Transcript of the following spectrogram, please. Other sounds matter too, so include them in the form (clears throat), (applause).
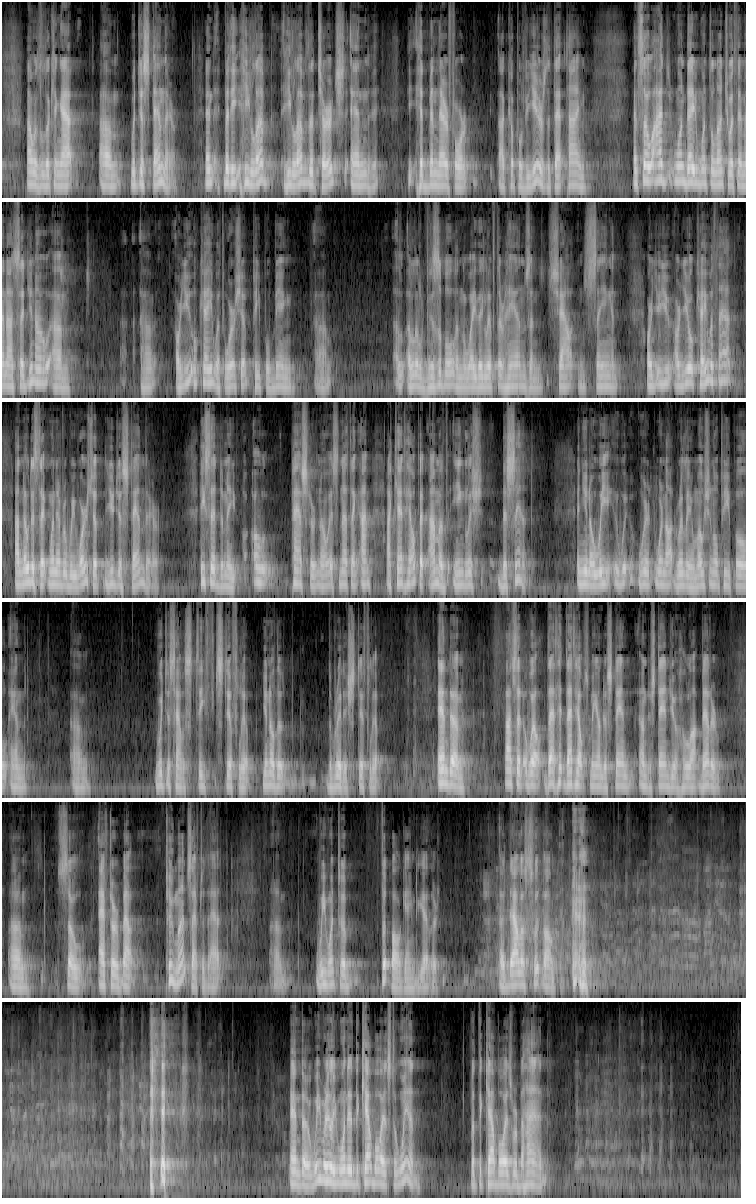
I was looking at um, would just stand there, and but he he loved he loved the church and he had been there for a couple of years at that time and so I one day went to lunch with him and I said, You know, um, uh, are you okay with worship, people being um, a, a, little visible in the way they lift their hands and shout and sing? And are you, you, are you okay with that? I noticed that whenever we worship, you just stand there. He said to me, Oh, Pastor, no, it's nothing. I'm, I can't help it. I'm of English descent. And you know, we, we we're we're not really emotional people, and um, we just have a stiff stiff lip. You know the the British stiff lip. And um, I said, well, that that helps me understand understand you a whole lot better. Um, so after about two months after that, um, we went to a football game together, a Dallas football (laughs) and uh, we really wanted the Cowboys to win, but the Cowboys were behind.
